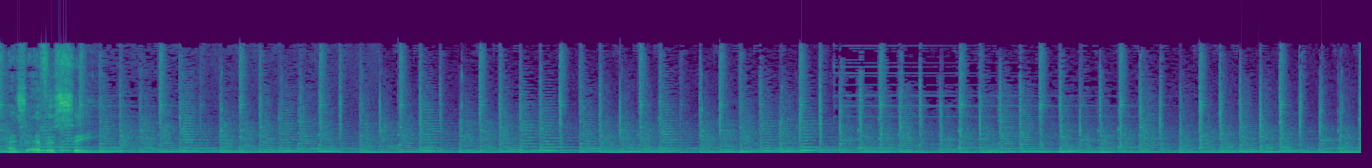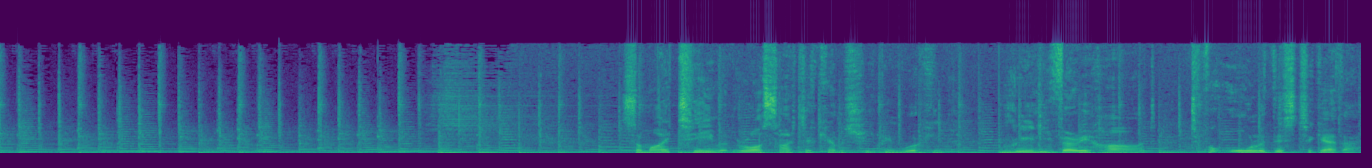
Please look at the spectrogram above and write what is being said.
has ever seen. So my team at the Royal Society of Chemistry have been working really very hard to put all of this together.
